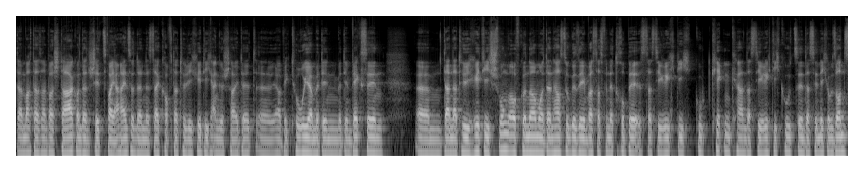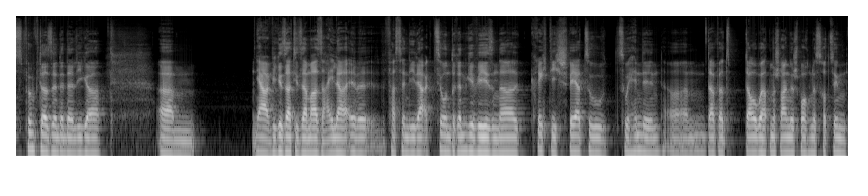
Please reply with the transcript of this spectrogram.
Dann macht das einfach stark und dann steht 2-1 und dann ist der Kopf natürlich richtig angeschaltet. Äh, ja, Victoria mit den, mit den Wechseln ähm, dann natürlich richtig Schwung aufgenommen und dann hast du gesehen, was das für eine Truppe ist, dass die richtig gut kicken kann, dass die richtig gut sind, dass sie nicht umsonst Fünfter sind in der Liga. Ähm, ja, wie gesagt, dieser Marseiler äh, fast in jeder Aktion drin gewesen, ne? richtig schwer zu, zu handeln. Ähm, dafür, darüber hat man schon angesprochen, ist trotzdem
